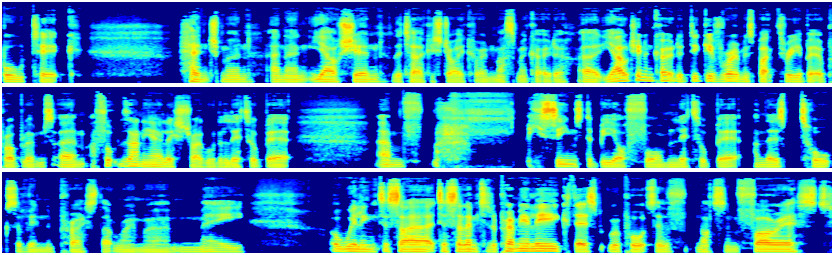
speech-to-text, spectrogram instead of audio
Baltic henchman, and then Yalcin, the Turkish striker, and Massimo Coda. Uh, and Coda did give Roma's back three a bit of problems. Um, I thought Zaniolo struggled a little bit. Um, he seems to be off form a little bit, and there's talks of in the press that Roma may are willing to uh, to sell him to the Premier League. There's reports of Nottingham Forest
